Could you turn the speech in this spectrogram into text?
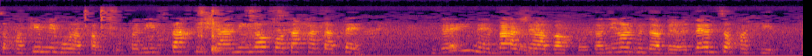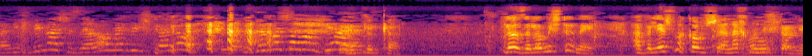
צוחקים לי מול הפרצוף. אני הבטחתי שאני לא פותחת את הפה. והנה, באה שעברה אחות, אני רק מדברת, והם צוחקים. ואני מבינה שזה לא עומד להשתנות. זה מה שמרגיע אותי. לא, זה לא משתנה. אבל יש מקום שאנחנו... לא משתנה.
